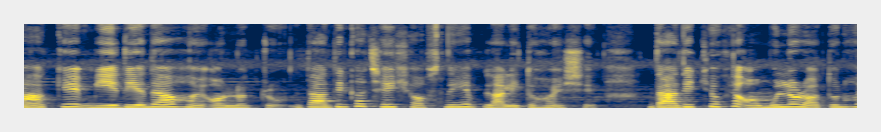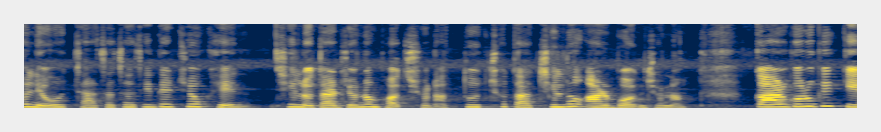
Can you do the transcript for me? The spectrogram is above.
মাকে বিয়ে দিয়ে দেওয়া হয় অন্যত্র। দাদির কাছেই সস্নেহে লালিত হয় সে। দাদির চোখে অমূল্য রতন হলেও চাচা চাচিদের চোখে ছিল তার জন্য ভৎসনা, তুচ্ছ তাচ্ছিল্য আর বঞ্চনা। কার গরুকে কে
